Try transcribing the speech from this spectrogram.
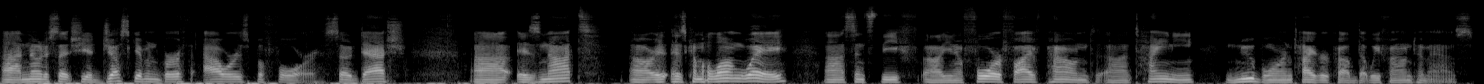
uh, noticed that she had just given birth hours before. So Dash is not, or has come a long way since the you know four or five pound tiny newborn tiger cub that we found him as.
